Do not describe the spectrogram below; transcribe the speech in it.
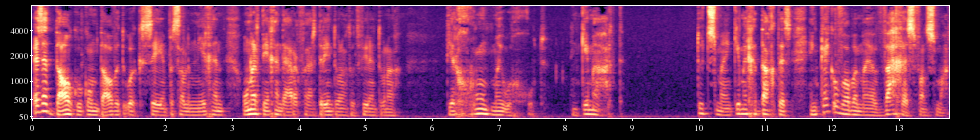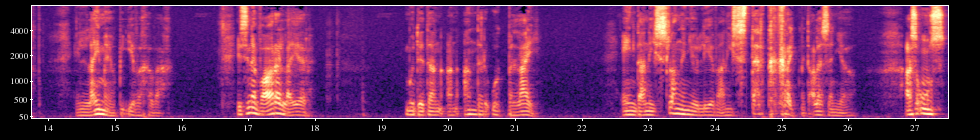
Is dit dalk hoekom Dawid ook sê in Psalm 9 139 vers 23 tot 24: Deurgrond my o God en ken my hart. Toets my en ken my gedagtes en kyk of daar by my 'n weg is van smart en lei my op die ewige weg. Jy sien 'n ware leier moet dit dan aan ander ook bely en dan die slang in jou lewe aan die stert gryp met alles in jou. As ons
